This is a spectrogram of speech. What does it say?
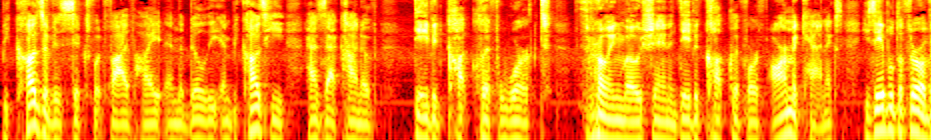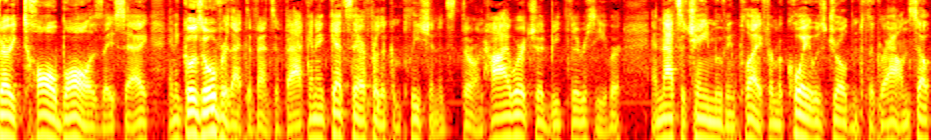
because of his six foot five height and the ability, and because he has that kind of David Cutcliffe worked throwing motion and David Cutcliffe worked arm mechanics, he's able to throw a very tall ball, as they say, and it goes over that defensive back and it gets there for the completion. It's thrown high where it should be to the receiver, and that's a chain moving play. For McCoy, it was drilled into the ground. So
